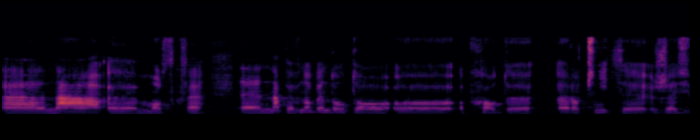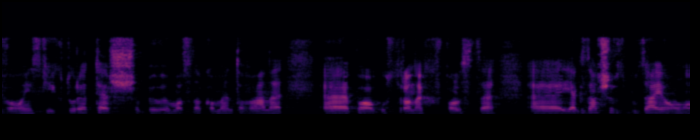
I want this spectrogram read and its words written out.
e, na e, Moskwę. Na pewno będą to obchody rocznicy rzezi wołyńskiej, które też były mocno komentowane po obu stronach w Polsce. Jak zawsze wzbudzają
